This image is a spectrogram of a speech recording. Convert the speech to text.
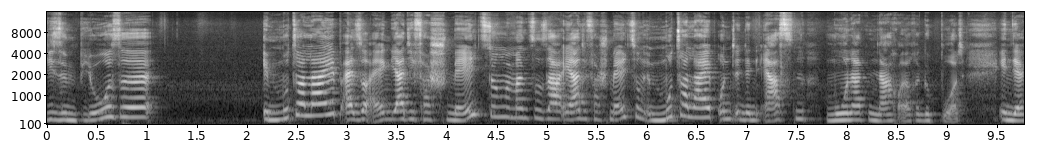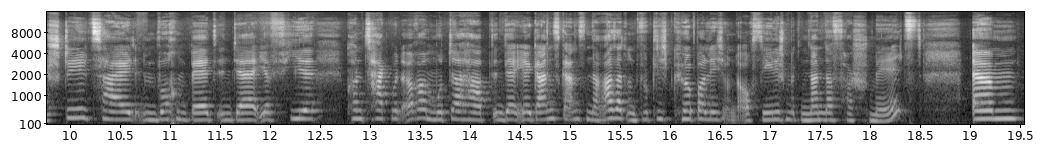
die Symbiose im Mutterleib, also ja die Verschmelzung, wenn man so sagt, ja die Verschmelzung im Mutterleib und in den ersten Monaten nach eurer Geburt. In der Stillzeit, im Wochenbett, in der ihr viel Kontakt mit eurer Mutter habt, in der ihr ganz, ganz nah seid und wirklich körperlich und auch seelisch miteinander verschmelzt. Ähm,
